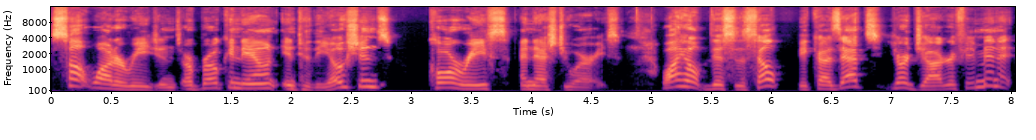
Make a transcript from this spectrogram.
Saltwater regions are broken down into the oceans, coral reefs, and estuaries. Well, I hope this has helped because that's your Geography Minute.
